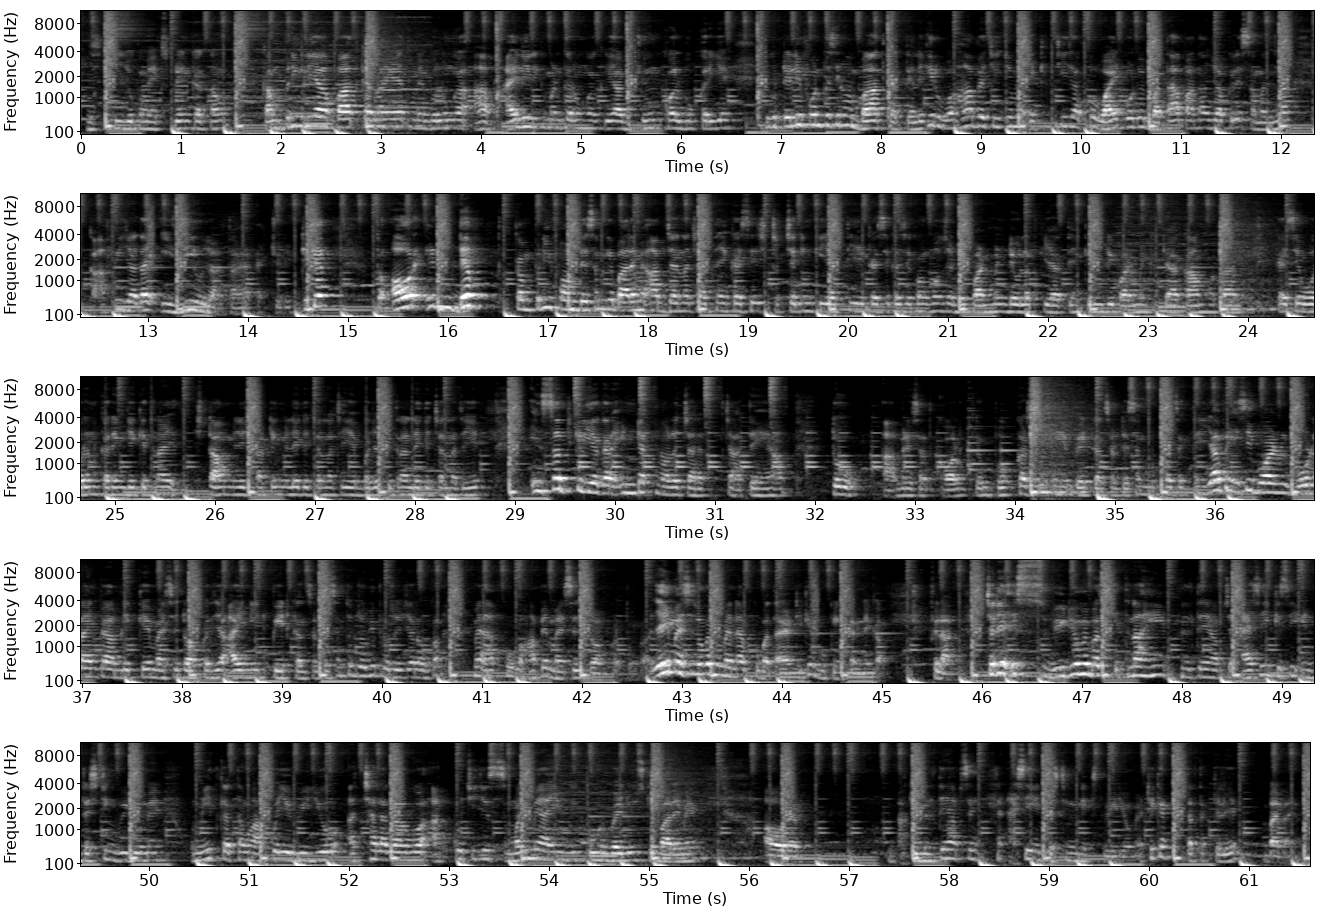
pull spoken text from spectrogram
जिस चीज़ों को मैं एक्सप्लेन करता हूँ। कंपनी के लिए आप बात कर रहे हैं तो मैं बोलूँगा, आप हाईली रिकमेंड करूँगा कि आप जूम कॉल बुक करिए, क्योंकि तो टेलीफोन पे सिर्फ़ हम बात करते हैं, लेकिन वहाँ पे चीज़ें मैं एक चीज़ आपको व्हाइट बोर्ड में बता पाता हूँ जो आपके लिए समझना काफ़ी ज़्यादा ईजी हो जाता है एक्चुअली ठीक है? तो और इन डेप्थ कंपनी फाउंडेशन के बारे में आप जानना चाहते हैं, कैसे स्ट्रक्चरिंग की जाती है, कैसे कैसे कौन कौन से डिपार्टमेंट डेवलप किए जाते हैं, किन डिपार्टमेंट का क्या काम होता है, कैसे वो रन करेंगे, कितना स्टाफ मुझे स्टार्टिंग में लेके चलना चाहिए बजट कितना लेके चलना चाहिए, इन सब के लिए अगर इन डेप्थ नॉलेज चाहते हैं आप तो आप मेरे साथ कॉल बुक कर सकते हैं पेड कंसल्टेशन बुक कर सकते हैं, या फिर इसी बोर्ड बोर्ड लाइन पे आप लिख के मैसेज ड्रॉप करिए आई नीड पेड कंसल्टेशन तो जो भी प्रोसीजर होगा, मैं आपको वहाँ पे मैसेज ड्रॉप कर दूँगा। यही मैसेज होगा जो मैंने आपको बताया, ठीक है बुकिंग करने का। फ़िलहाल। चलिए, इस वीडियो में बस इतना ही। मिलते हैं आपसे ऐसे ही किसी इंटरेस्टिंग वीडियो में। उम्मीद करता हूँ आपको ये वीडियो अच्छा लगा होगा, आपको चीज़ें समझ में आई होंगी कोर वैल्यूज़ के बारे में। और बाकी मिलते हैं आपसे ऐसे ही इंटरेस्टिंग नेक्स्ट वीडियो में, ठीक है? तब तक के लिए बाय बाय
